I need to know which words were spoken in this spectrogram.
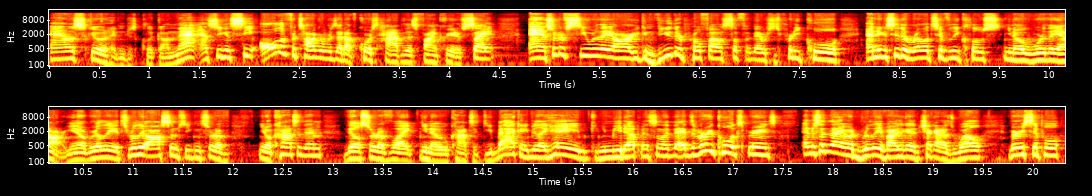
And let's go ahead and just click on that. And so you can see all the photographers that, of course, have this Find Creative site and sort of see where they are. You can view their profile stuff like that, which is pretty cool. And you can see they're relatively close, you know, where they are. You know, really, it's really awesome. So you can sort of, you know, contact them. They'll sort of like, you know, contact you back and be like, hey, can you meet up and stuff like that. It's a very cool experience. And it's something that I would really advise you guys to check out as well. Very simple,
